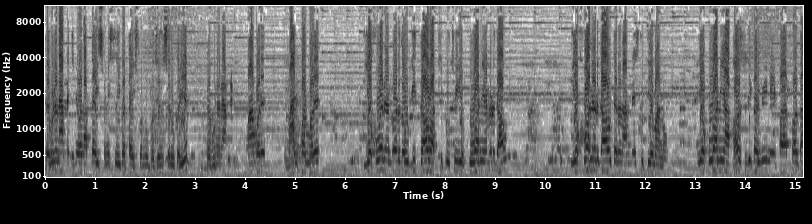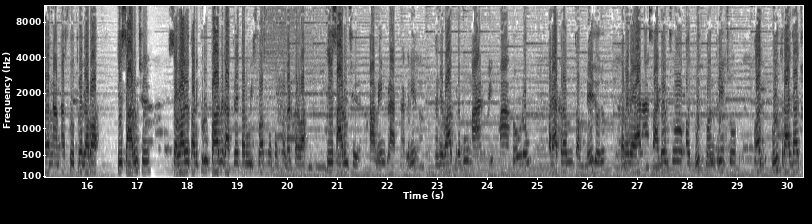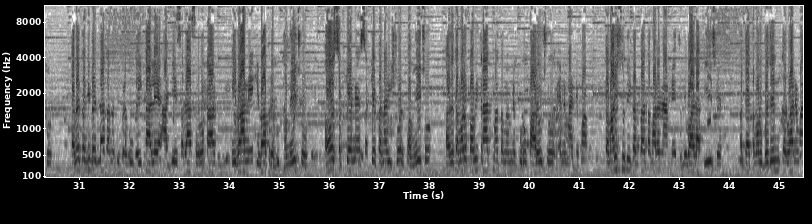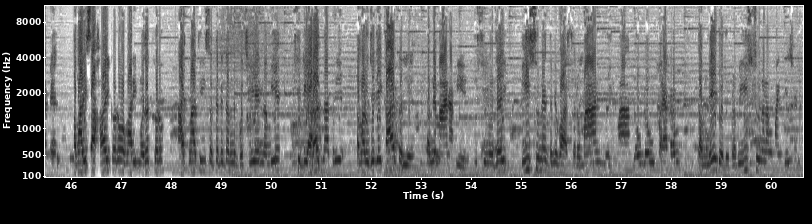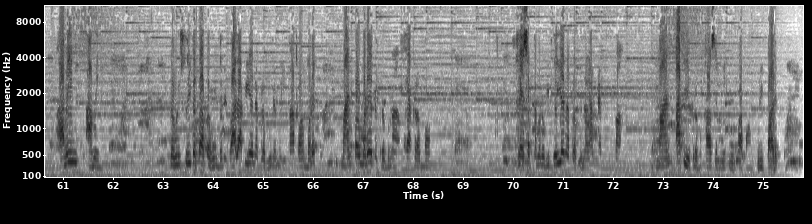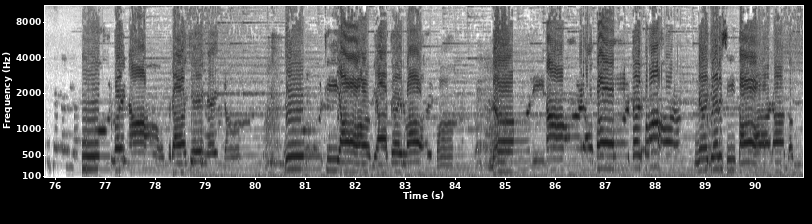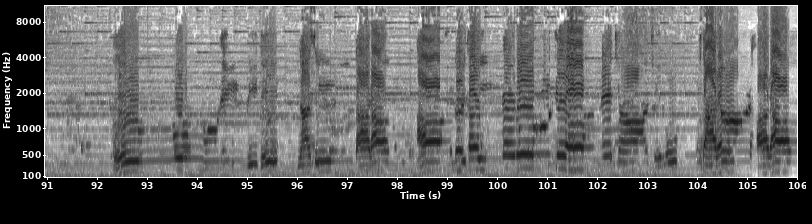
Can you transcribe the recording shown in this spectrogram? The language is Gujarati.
પ્રભુના નામને ધન્યવાદ આપતા ઈશ્વરની સ્તુતિ કરતા ઈશ્વરનું ભજન શરૂ કરીએ. પ્રભુના નામને માં મળે, માન પણ મળે. યખવાને આગળ દઉં ગીત ગાઓ, આખી પૃથ્વી યખવાની આગળ ગાઓ. યખવાને આગળ ગાઓ, તેના નામને સ્તુતિ માનો. યખવાની આભાર સ્તુતિ કરવી ને પણ તારા નામના સ્તોત્ર ગાવા. તે સારું છે. સવારે તારી કૃપા અને રાત્રે તારું વિશ્વાસનો પ્રગટ કરવા. તે સારું છે. આમેન. પ્રાર્થના કરીએ. ધન્યવાદ પ્રભુ, માન મહિમા ગૌરવ, પરાક્રમ, તમને જોજો. તમે દયાના સાગર છો, અદ્ભુત મંત્રી છો, અદ્ભુત રાજા છો. તમે કદી બદલાતા નથી પ્રભુ. ગઈકાલે આજે સદા સર્વકાળ એવા ને એવા પ્રભુ તમે છો. અશક્ય ને શક્ય કરનાર ઈશ્વર તમે છો. અને તમારો પવિત્ર આત્મા તમે અમને પૂરો પાડો છો. એને માટે પણ તમારી સ્તુતિ કરતા તમારા નામને ધન્યવાદ આપીએ છીએ. અત્યારે તમારું ભજન કરવાને માટે અમારી સહાય કરો, અમારી મદદ કરો. આત્માથી સતત તમને ભજીએ, નમીએ, સ્તુતિ, આરાધના કરીએ. તમારું જે જે કાર કરીએ, તમને માન આપીએ. ઈસુનો જય, ઈસુને ધન્યવાદ. કરો માન, મહિમા, ગૌરવ, પરાક્રમ તમને જ હતો પ્રભુ ઈસુના નામ માંગીએ છીએ. આમીન આમીન. પ્રભુ સ્તુતિ કરતા પ્રભુ ધન્યવાદ આપીએ અને પ્રભુને મહિમા પણ મળે, માન પણ મળે અને પ્રભુના પરાક્રમમાં ત્રેસઠ નંબરનું ગીત ગઈએ અને પ્રભુના નામને માન આપીએ. પ્રભુ ખાસ એમની કૃપા પણ પૂરી પાડે. પૂર્વ નામ રાજન દૂરથી આવ્યા દરબારમાં નાની નાળા પાદર પહાડ નજર સિતારા ગમ વિધે નાસી તારા, આગળ થઈને રોજે અમને જ્યાં છે હું તારણ હારા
